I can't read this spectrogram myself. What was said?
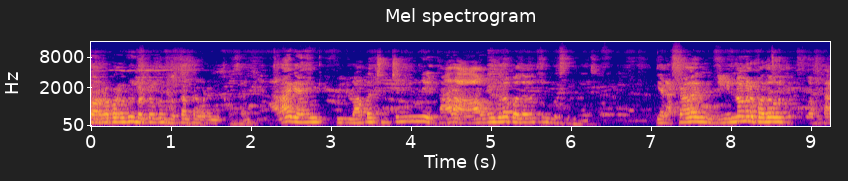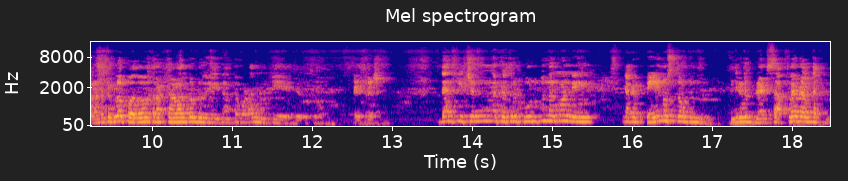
పొర్ర పొరుగుతుంది పడుతుంటుంది శుద్ధ అంతా కూడా మీకు. అలాగే వీటి లోపల చిన్న చిన్న చాలా ఆవగింజలో పదవంతులు వస్తుంది ఈ రక్తాలు దీనిలో మన పదవంతు ఒక తలనటులో పదవంతు రక్షణాలతో ఇదంతా కూడా మనకి జరుగుతుంది ఫిల్టరేషన్ దానికి చిన్న పెసరు కూడుకుందనుకోండి అక్కడ పెయిన్ వస్తూ ఉంటుంది. ఎందుకంటే బ్లడ్ సప్లై వెళ్ళదు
